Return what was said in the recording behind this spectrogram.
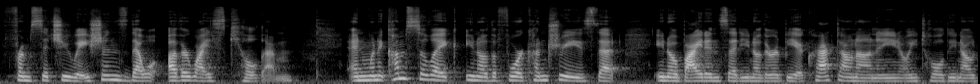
from situations that will otherwise kill them. And when it comes to like, you know, the four countries that, you know, Biden said, you know, there would be a crackdown on, and, you know, he told, you know,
